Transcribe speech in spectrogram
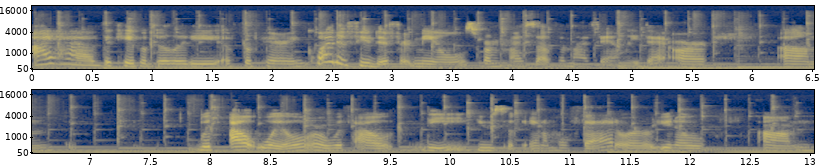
I have the capability of preparing quite a few different meals for myself and my family that are um, without oil or without the use of animal fat or, you know, um,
